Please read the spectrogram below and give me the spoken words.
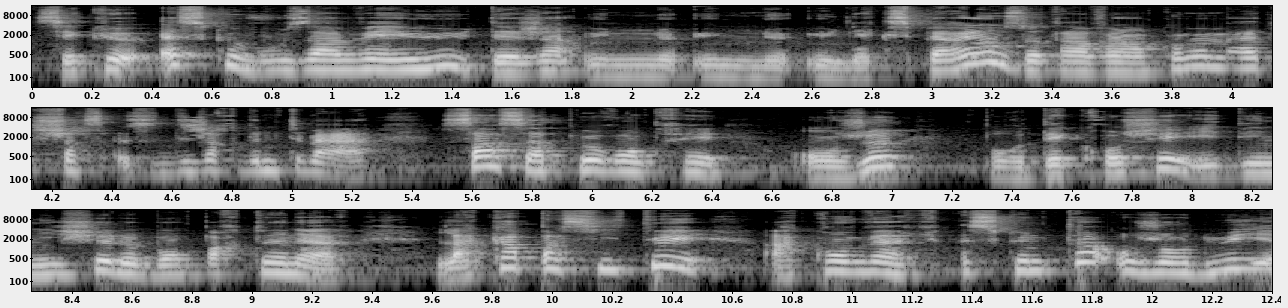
c'est que est-ce que vous avez eu déjà une, une, expérience de travail en commun? Ça, ça peut rentrer en jeu pour décrocher et dénicher le bon partenaire. La capacité à convaincre. Est-ce que aujourd'hui,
